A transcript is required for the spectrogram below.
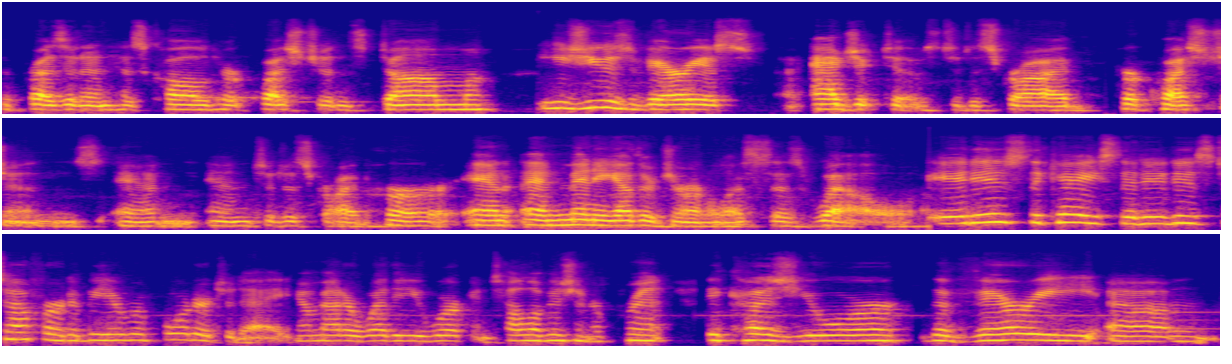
The president has called her questions dumb. He's used various adjectives to describe her questions and, and to describe her and, and many other journalists as well. It is the case that it is tougher to be a reporter today, no matter whether you work in television or print, because you're the very um,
